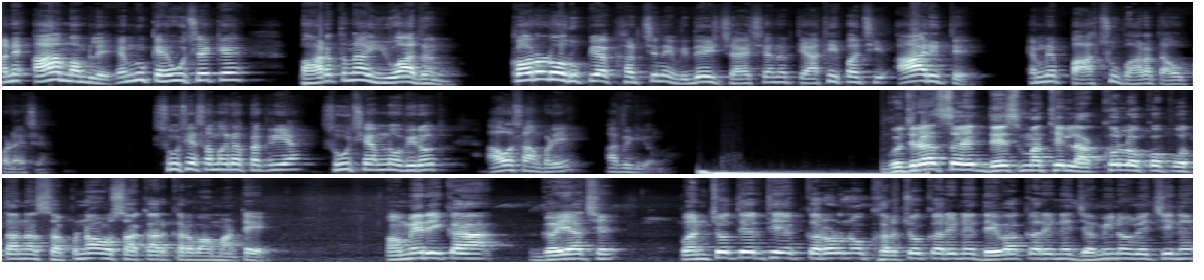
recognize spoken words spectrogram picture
અને આ મામલે એમનું કહેવું છે કે ભારતના યુવાધન કરોડો રૂપિયા ખર્ચીને વિદેશ જાય છે અને ત્યાંથી પછી આ રીતે એમને પાછું ભારત આવવું પડે છે. શું છે સમગ્ર પ્રક્રિયા? શું છે એમનો વિરોધ? આવો સાંભળીએ આ વિડીયોમાં. ગુજરાત સહિત દેશમાંથી લાખો લોકો પોતાના સપનાઓ સાકાર કરવા માટે અમેરિકા ગયા છે. પંચોતેરથી એક કરોડનો ખર્ચો કરીને, દેવા કરીને, જમીનો વેચીને,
